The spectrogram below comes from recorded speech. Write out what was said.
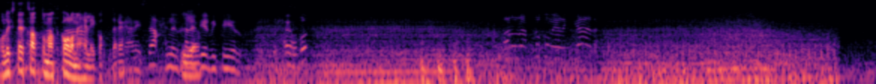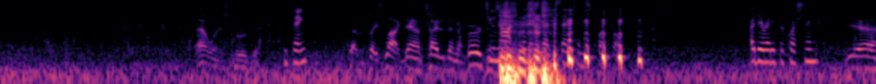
Oliko teet sattumalta kolme helikopteria? That went smoothly. You think? Got the place locked down tighter than a virgin. Do not finish that sentence, Corporal. Are they ready for questioning? Yeah,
